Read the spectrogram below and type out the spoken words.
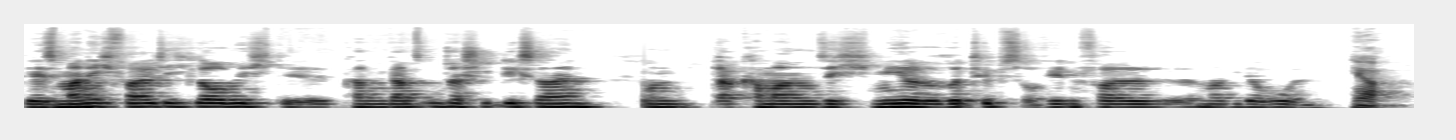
der ist mannigfaltig, glaube ich, der kann ganz unterschiedlich sein und da kann man sich mehrere Tipps auf jeden Fall immer wiederholen. Ja,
